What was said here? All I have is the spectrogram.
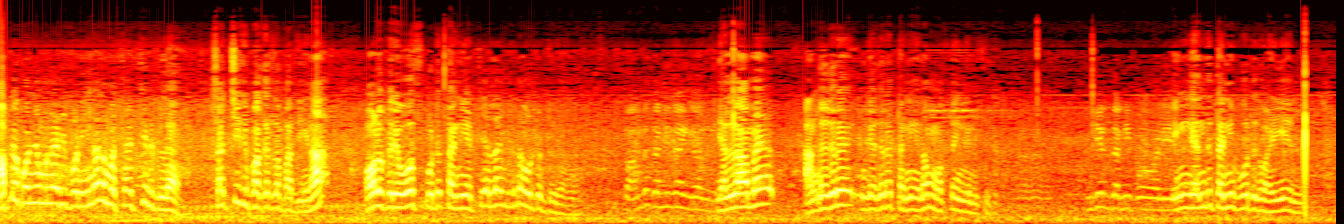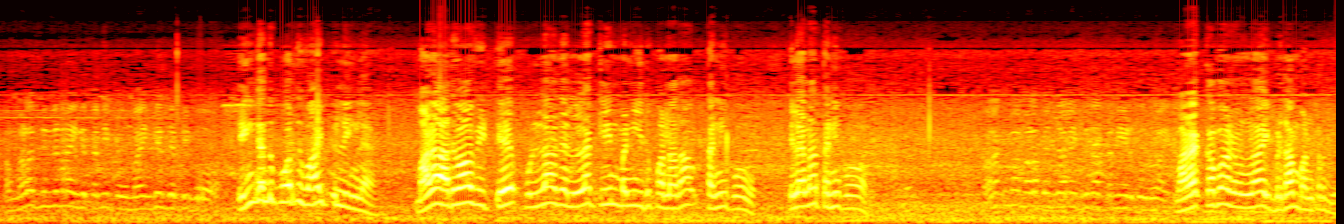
அப்படியே கொஞ்சம் முன்னாடி போனீங்கன்னா நம்ம சர்ச் இருக்குல்ல? சர்ச்சுக்கு பக்கத்துல பாத்தீங்கன்னா அவ்வளவு பெரிய ஓஸ் போட்டு தண்ணி எடுத்து எல்லாம் இப்படி தான் விட்டுட்டு இருக்காங்க எல்லாமே அங்க இருக்கிற இங்க இருக்கிற தண்ணி தான் மொத்தம் இங்க நிக்குது. இங்க இருந்து தண்ணி போறதுக்கு வழியே இல்லை. இங்க இருந்து போறதுக்கு வாய்ப்பு இல்லைங்களே. மழை அதுவா விட்டு ஃபுல்லா அதெல்லாம் க்ளீன் பண்ணி இது பண்ணாதான் தண்ணி போகும். இல்லைன்னா தண்ணி போகாது. வழக்கமா எல்லாம் இப்படிதான் பண்றது.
